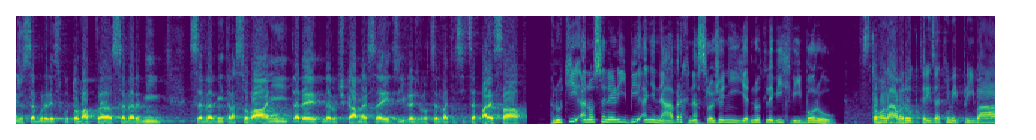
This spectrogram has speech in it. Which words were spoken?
že se bude diskutovat severní, severní trasování, tedy nedočkáme se i dřív než v roce 2050. Hnutí ANO se nelíbí ani návrh na složení jednotlivých výborů. Z toho návrhu, který zatím vyplývá,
